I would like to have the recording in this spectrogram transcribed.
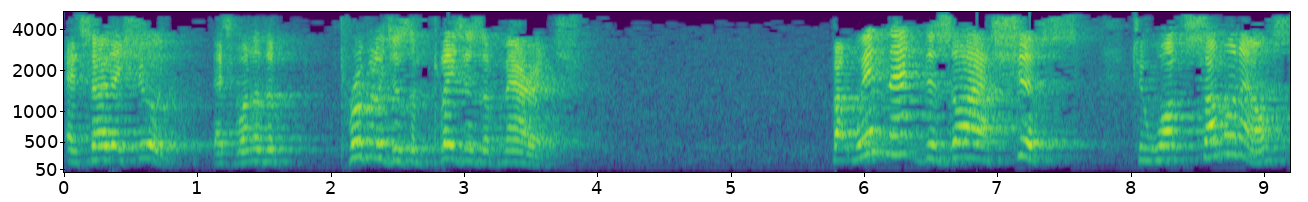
And so they should. That's one of the privileges and pleasures of marriage. But when that desire shifts to want someone else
